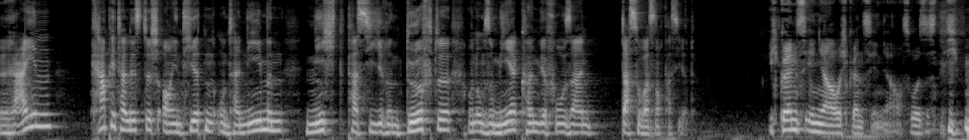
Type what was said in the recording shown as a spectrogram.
rein kapitalistisch orientierten Unternehmen nicht passieren dürfte. Und umso mehr können wir froh sein, dass sowas noch passiert. Ich gönn's ihnen ja auch, ich gönn's ihnen ja auch. So ist es nicht.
